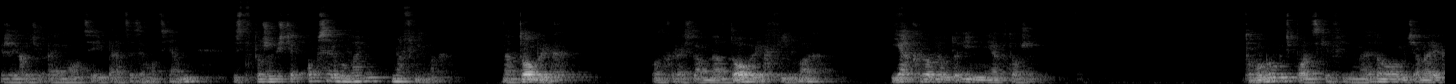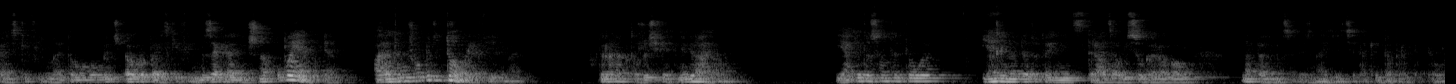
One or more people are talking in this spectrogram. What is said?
jeżeli chodzi o emocje i pracę z emocjami, jest to, żebyście obserwowali na filmach. Na dobrych, podkreślam, na dobrych filmach, jak robią to inni aktorzy. To mogą być polskie filmy, to mogą być amerykańskie filmy, to mogą być europejskie filmy, zagraniczne, obojętnie. Ale to muszą być dobre filmy, w których aktorzy świetnie grają. Jakie to są tytuły? Ja nie będę tutaj nic zdradzał i sugerował. Na pewno sobie znajdziecie takie dobre tytuły,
